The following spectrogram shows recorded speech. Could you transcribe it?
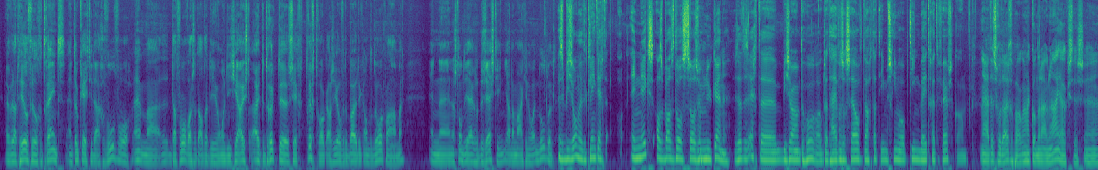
hebben we dat heel veel getraind. En toen kreeg hij daar gevoel voor. Hè. Maar eh, daarvoor was het altijd een jongen die juist uit de drukte zich terugtrok als hij over de buitenkant erdoor kwamen. En, eh, en dan stond hij ergens op de 16. Ja, dan maak je nooit een doelpunt. Het is bijzonder. Het klinkt echt in niks als Bas Dost zoals we hem nu kennen. Dus dat is echt eh, bizar om te horen ook. Dat hij van zichzelf dacht dat hij misschien wel op 10 beter uit de verf zou komen. Nou, ja, het is goed uitgepakt, want hij kon daarna ook naar Ajax. Dus eh,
